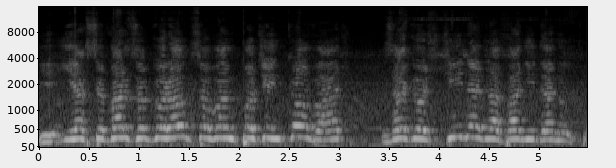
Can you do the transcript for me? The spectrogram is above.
I, I ja chcę bardzo gorąco Wam podziękować za gościnę dla Pani Danuty.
